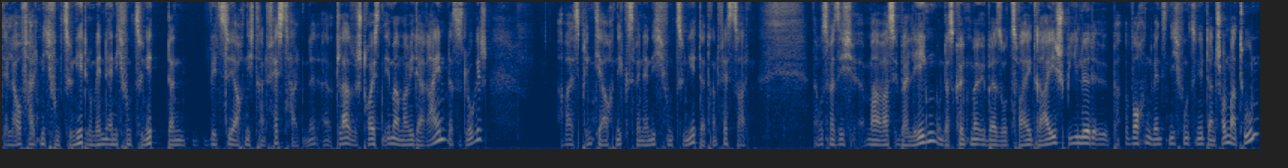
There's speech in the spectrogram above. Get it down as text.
der Lauf halt nicht funktioniert. Und wenn der nicht funktioniert, dann willst du ja auch nicht dran festhalten. Ne? Äh, klar, du streust ihn immer mal wieder rein, das ist logisch. Aber es bringt ja auch nichts, wenn er nicht funktioniert, daran festzuhalten. Da muss man sich mal was überlegen und das könnte man über so zwei, drei Spiele, äh, Wochen, wenn es nicht funktioniert, dann schon mal tun,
